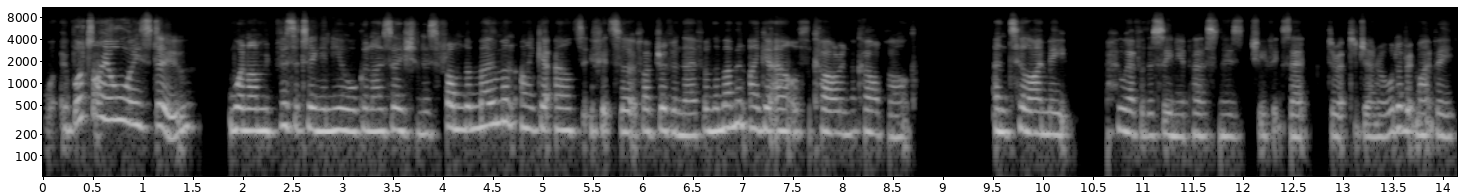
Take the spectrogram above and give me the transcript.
What I always do when I'm visiting a new organisation is from the moment I get out, if it's a, if I've driven there, from the moment I get out of the car in the car park until I meet whoever the senior person is, chief exec, director general, whatever it might be,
